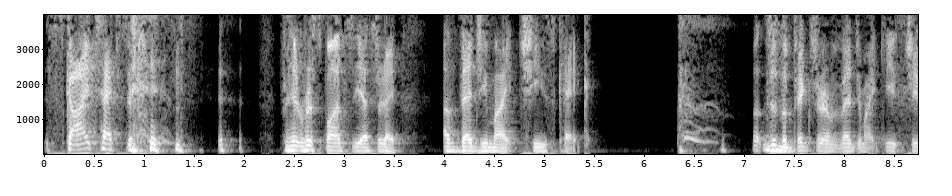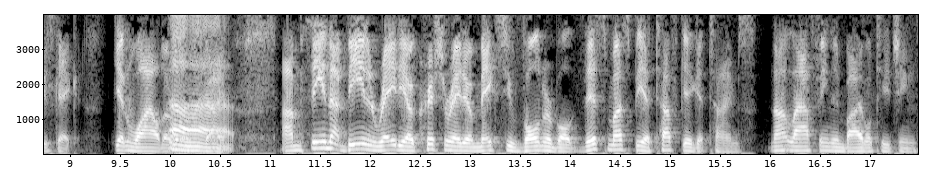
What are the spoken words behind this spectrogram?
Sky texted in, in response to yesterday a Vegemite cheesecake. Just a picture of a Vegemite cheesecake. Getting wild over Uh, the Sky. I'm seeing that being in radio, Christian radio, makes you vulnerable. This must be a tough gig at times. Not laughing in Bible teaching.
